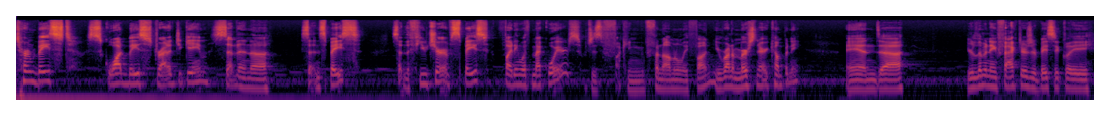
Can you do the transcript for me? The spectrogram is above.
turn-based, squad-based strategy game set in uh, set in space, set in the future of space, fighting with mech warriors, which is fucking phenomenally fun. You run a mercenary company, and uh, your limiting factors are basically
